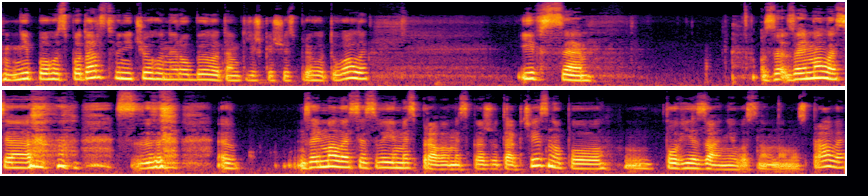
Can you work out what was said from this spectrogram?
ні по господарству нічого не робила, там трішки щось приготували. І все. Займалася, займалася своїми справами, скажу так чесно, по, по в'язанню в основному справи.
